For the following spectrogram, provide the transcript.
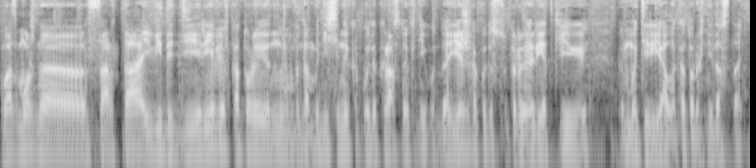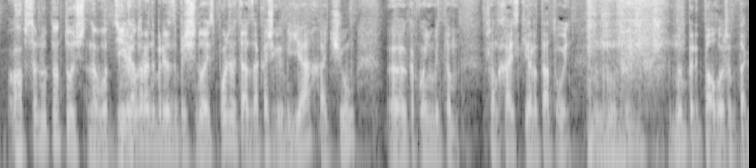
возможно, сорта и виды деревьев, которые, ну, там, внесены в какую-то красную книгу, да? Есть же какой-то супер редкие материалы, которых не достать. Абсолютно точно. Вот Или дерево... которые, например, запрещено использовать, а заказчик говорит, я хочу э, какой-нибудь там шанхайский рататуй. Ну, Ну, предположим, так.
